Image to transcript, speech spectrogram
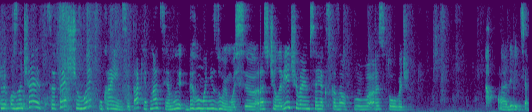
Чи означає це те, що ми, українці, так як нація, ми дегуманізуємось, е, розчеловічуємося, як сказав е, Арестович? Е, Дивіться,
